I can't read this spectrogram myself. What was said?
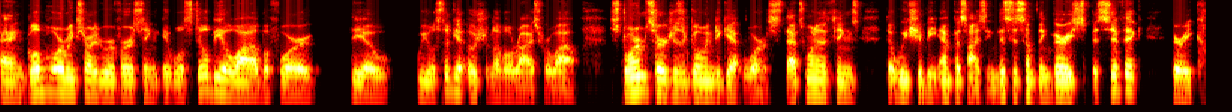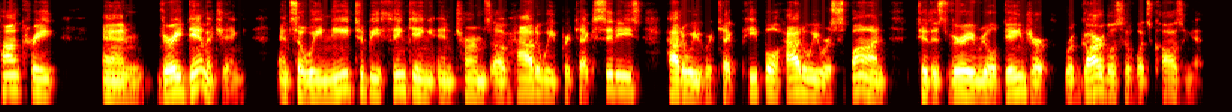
and global warming started reversing, it will still be a while before the uh, we will still get ocean level rise for a while. Storm surges are going to get worse. That's one of the things that we should be emphasizing. This is something very specific, very concrete, and very damaging. And so we need to be thinking in terms of how do we protect cities? How do we protect people? How do we respond to this very real danger, regardless of what's causing it?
